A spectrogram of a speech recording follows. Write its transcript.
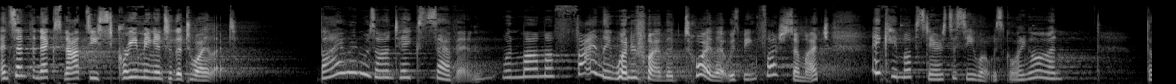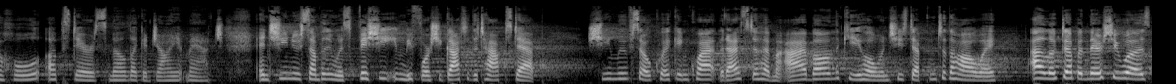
and sent the next Nazi screaming into the toilet. Was on take seven when Mama finally wondered why the toilet was being flushed so much and came upstairs to see what was going on. The whole upstairs smelled like a giant match, and she knew something was fishy even before she got to the top step. She moved so quick and quiet that I still had my eyeball in the keyhole when she stepped into the hallway. I looked up and there she was.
